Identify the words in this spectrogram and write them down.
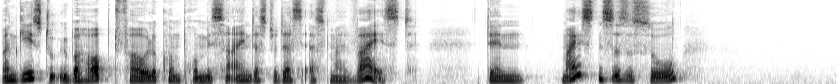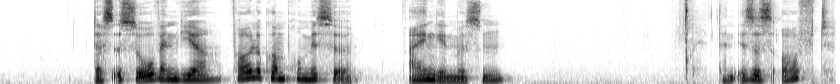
wann gehst du überhaupt faule Kompromisse ein, dass du das erstmal weißt? Denn meistens ist es so, das ist so, wenn wir faule Kompromisse eingehen müssen, dann ist es oft,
